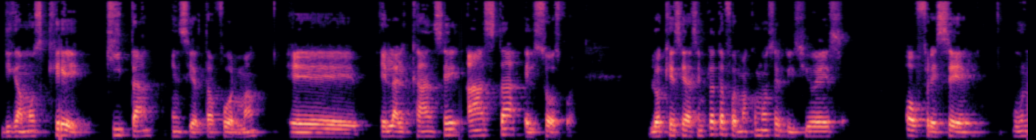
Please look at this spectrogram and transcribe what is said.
digamos que quita en cierta forma eh, el alcance hasta el software. Lo que se hace en plataforma como servicio es ofrecer una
